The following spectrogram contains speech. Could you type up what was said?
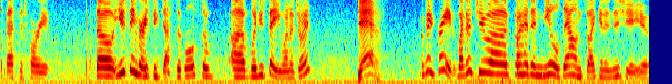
the message for you. So you seem very suggestible. So uh, what do you say? You want to join? Yeah. Okay, great. Why don't you uh, go ahead and kneel down so I can initiate you?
